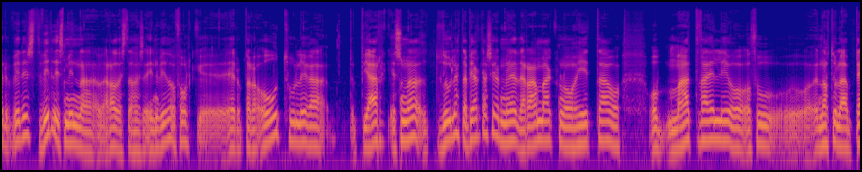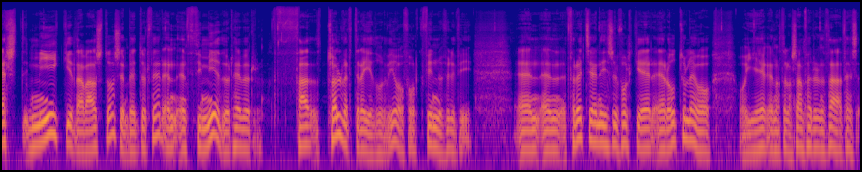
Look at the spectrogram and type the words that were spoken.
er virðist, virðist minna ráðist að þessu innvið og fólk eh, eru bara ótrúlega bjarg, svona duglegt að bjarga sér með ramagn og hýta og og matvæli og, og þú náttúrulega berst mikið af aðstóð sem betur fer en, en því miður hefur það tölver dreyið úr því og fólk finnur fyrir því. En, en þrautsegin í þessu fólki er, er ótrúlega og, og ég er náttúrulega samfærður um það að þess,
